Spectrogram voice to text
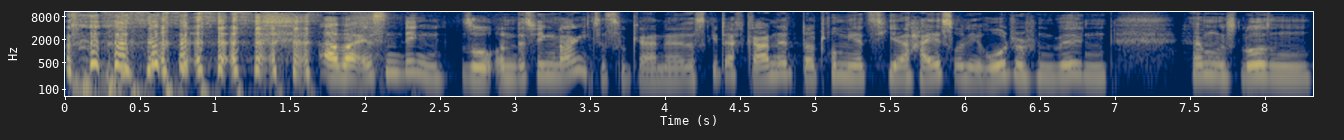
Aber ist ein Ding. So, und deswegen mag ich das so gerne. Das geht auch gar nicht darum, jetzt hier heiß und erotisch,en wilden, hemmungslosen,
